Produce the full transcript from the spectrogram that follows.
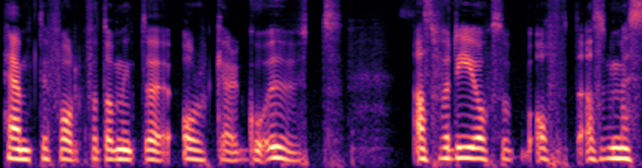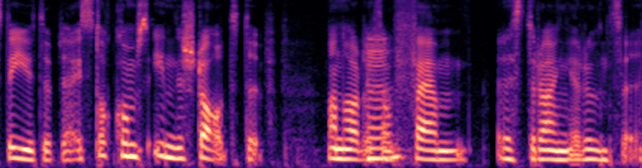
hem till folk för att de inte orkar gå ut. Alltså för det är också ofta, alltså det mesta är ju typ i Stockholms innerstad typ. Man har liksom mm. fem restauranger runt sig.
